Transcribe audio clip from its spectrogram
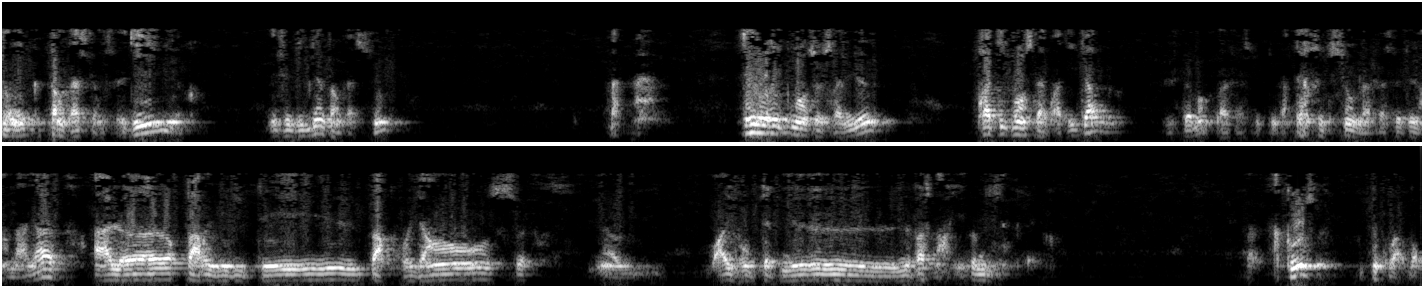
Donc, tentation de se dire, et je dis bien tentation, ben, théoriquement ce serait mieux, pratiquement c'est impraticable, justement, la chasteté, la perfection de la chasteté dans le mariage, alors par humilité, par prudence, euh, il vaut peut-être mieux ne pas se marier, comme dit Saint-Pierre. À cause de quoi? Bon,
